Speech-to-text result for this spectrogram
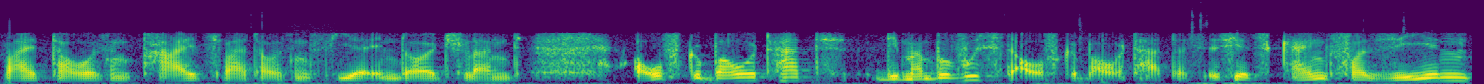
2003, 2004 in Deutschland aufgebaut hat, die man bewusst aufgebaut hat. Das ist jetzt kein Versehen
